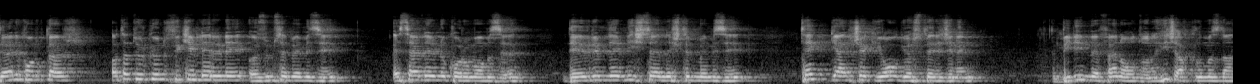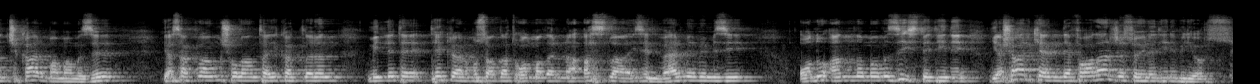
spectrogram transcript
Değerli konuklar, Atatürk'ün fikirlerini özümsememizi, eserlerini korumamızı, devrimlerini içselleştirmemizi, tek gerçek yol göstericinin bilim ve fen olduğunu hiç aklımızdan çıkarmamamızı, yasaklanmış olan tarikatların millete tekrar musallat olmalarına asla izin vermememizi, onu anlamamızı istediğini yaşarken defalarca söylediğini biliyoruz.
